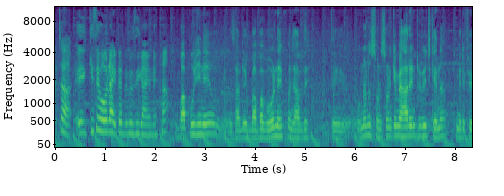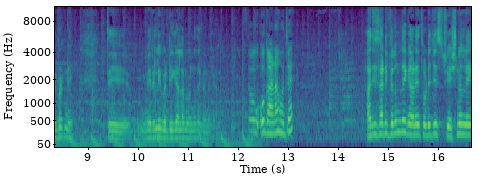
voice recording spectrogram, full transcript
ਅੱਛਾ ਇਹ ਕਿਸੇ ਹੋਰ ਰਾਈਟਰ ਦੇ ਤੁਸੀਂ ਗਾਏ ਨੇ ਹਾਂ? ਬਾਪੂ ਜੀ ਨੇ ਸਾਡੇ ਬਾਬਾ ਬੋੜ ਨੇ ਪੰਜਾਬ ਦੇ ਤੇ ਉਹਨਾਂ ਨੂੰ ਸੁਣ ਸੁਣ ਕੇ ਮੈਂ ਹਰ ਇੰਟਰਵਿਊ 'ਚ ਕਹਿਣਾ ਮੇਰੇ ਫੇਵਰਿਟ ਨੇ ਤੇ ਮੇਰੇ ਲਈ ਵੱਡੀ ਗੱਲ ਆ ਮੈਂ ਉਹਨਾਂ ਦਾ ਗਾਣਾ ਗਾਇਆ। ਸੋ ਉਹ ਗਾਣਾ ਹੋ ਜਾਏ? ਹਾਂਜੀ ਸਾਡੀ ਫਿਲਮ ਦੇ ਗਾਣੇ ਥੋੜੇ ਜਿਹੇ ਸਿਚੁਏਸ਼ਨਲ ਨੇ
